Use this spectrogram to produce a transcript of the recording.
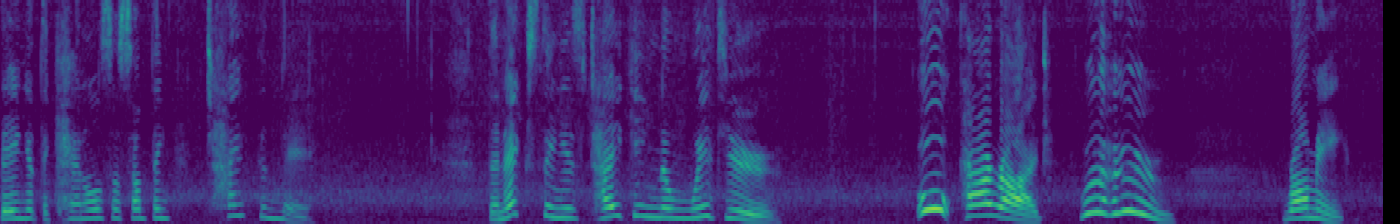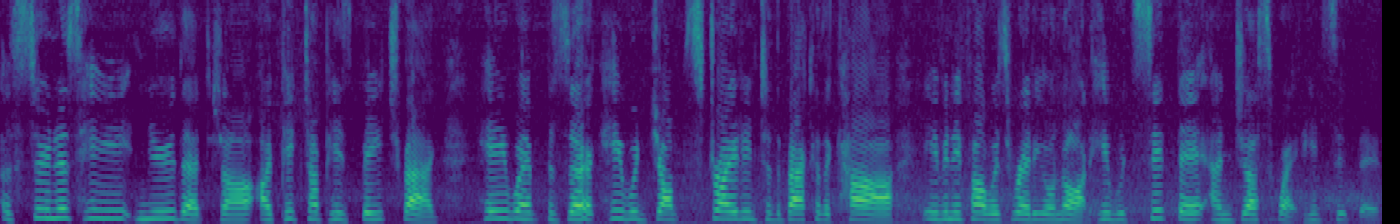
being at the kennels or something, take them there. The next thing is taking them with you. Oh, car ride, woohoo! Romy, as soon as he knew that uh, I picked up his beach bag, he went berserk. He would jump straight into the back of the car, even if I was ready or not. He would sit there and just wait. He'd sit there.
